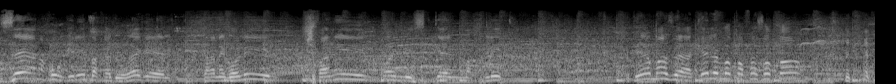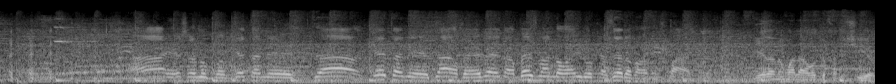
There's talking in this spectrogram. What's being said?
זה אנחנו רגילים בכדורגל, תרנגולים, שפנים, אוי מסכן, מחליק. תראה מה זה, הכלב לא תפס אותו? אה, יש לנו כבר קטע נהדר, קטע נהדר, באמת, הרבה זמן לא ראינו כזה דבר נחמד. יהיה לנו מה להראות בחמישיות.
